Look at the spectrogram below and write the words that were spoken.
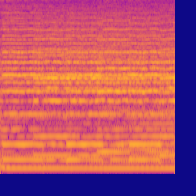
Música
